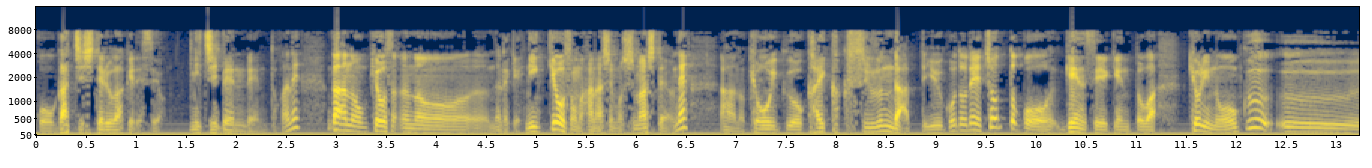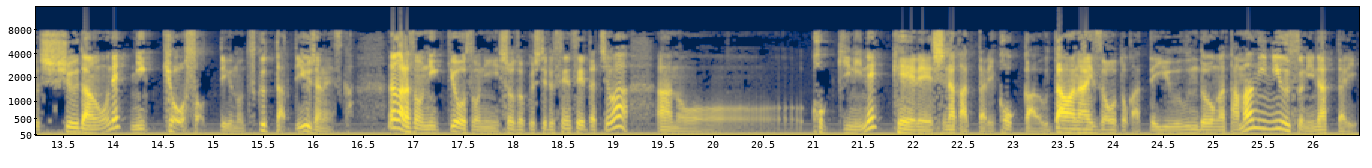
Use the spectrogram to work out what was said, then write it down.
こう合致してるわけですよ。日弁連とかね。が、あの、教祖、あの、なんだっけ、日教祖の話もしましたよね。あの、教育を改革するんだっていうことで、ちょっとこう、現政権とは距離の置く、集団をね、日教祖っていうのを作ったっていうじゃないですか。だからその日教祖に所属してる先生たちは、あの国旗にね、敬礼しなかったり、国歌歌わないぞとかっていう運動がたまにニュースになったり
